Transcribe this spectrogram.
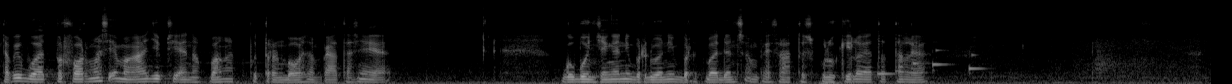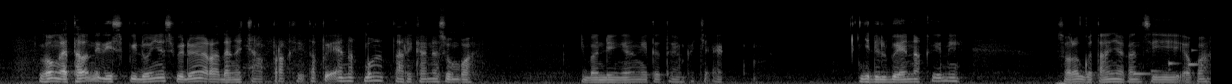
Tapi buat performa sih emang ajib sih enak banget. Putaran bawah sampai atasnya ya. Gue boncengan nih berdua nih berat badan sampai 110 kilo ya total ya. Gue nggak tahu nih di speedonya speedonya rada ngecaprak sih tapi enak banget tarikannya sumpah. Dibanding yang itu tuh yang PCX jadi lebih enak ini. Soalnya gue tanya kan si apa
